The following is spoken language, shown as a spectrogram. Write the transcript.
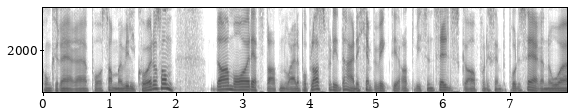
konkurrerer på samme vilkår og sånn, da må rettsstaten være på plass, fordi da er det kjempeviktig at hvis en selskap f.eks. produserer noe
